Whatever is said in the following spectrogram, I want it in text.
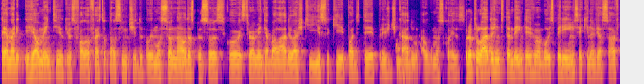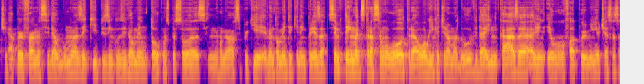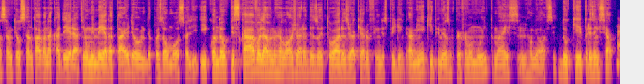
É, Mari, e realmente o que você falou faz total sentido. O emocional das pessoas ficou extremamente abalado. Eu acho que isso que pode ter prejudicado algumas coisas. Por outro lado, a gente também teve uma boa experiência aqui na ViaSoft. A performance de algumas equipes, inclusive, aumentou com as pessoas em home office, porque eventualmente aqui na empresa sempre tem uma distração ou outra, ou alguém quer tirar uma dúvida, e em casa, gente, eu vou falar por mim, eu tinha a sensação que eu sentava na cadeira assim, uma e meia da tarde, ou depois do almoço ali, e quando eu piscava, olhava no relógio, era 18 horas já que era o fim do expediente. A minha equipe mesmo performou muito mais em home office do que presencial. É,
